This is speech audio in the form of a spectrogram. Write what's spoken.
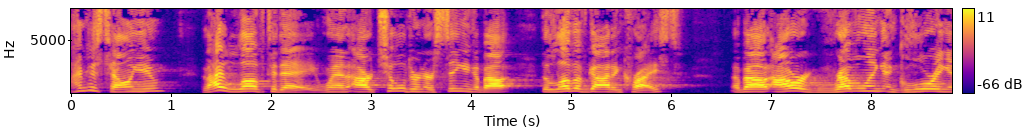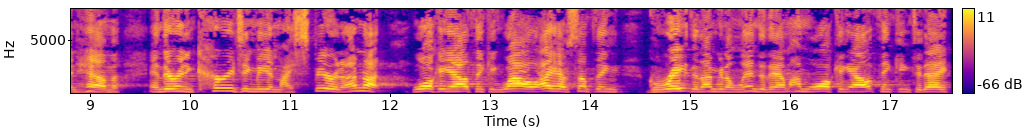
I'm just telling you that I love today when our children are singing about the love of God in Christ, about our reveling and glorying in Him, and they're encouraging me in my spirit. And I'm not walking out thinking, wow, I have something great that I'm going to lend to them. I'm walking out thinking today,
